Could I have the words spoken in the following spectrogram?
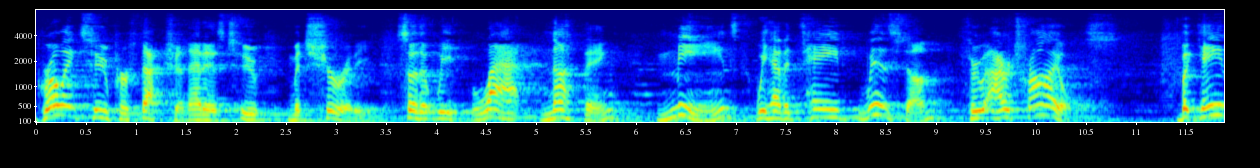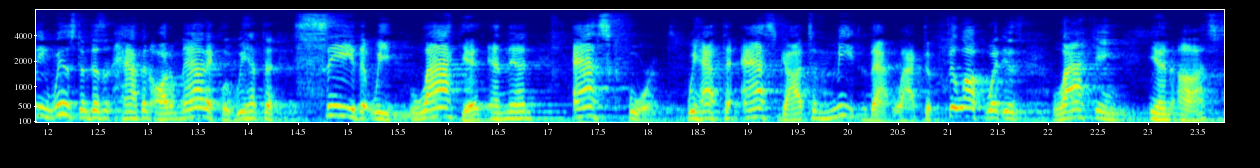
Growing to perfection, that is, to maturity, so that we lack nothing, means we have attained wisdom through our trials. But gaining wisdom doesn't happen automatically. We have to see that we lack it and then ask for it. We have to ask God to meet that lack, to fill up what is lacking in us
